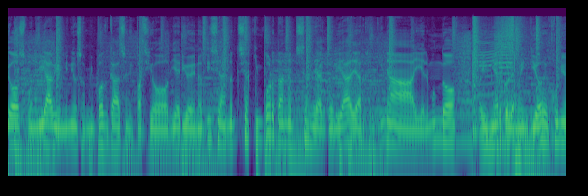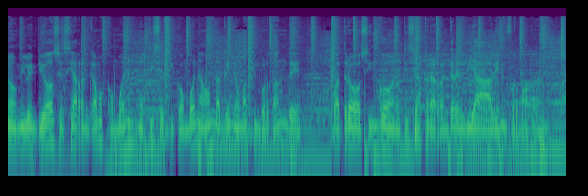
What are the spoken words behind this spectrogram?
todos, buen día, bienvenidos a mi podcast, un espacio diario de noticias, noticias que importan, noticias de actualidad de Argentina y el mundo. Hoy es miércoles 22 de junio de 2022 y así arrancamos con buenas noticias y con buena onda, que es lo más importante. Cuatro o cinco noticias para arrancar el día bien informado. ¿eh?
